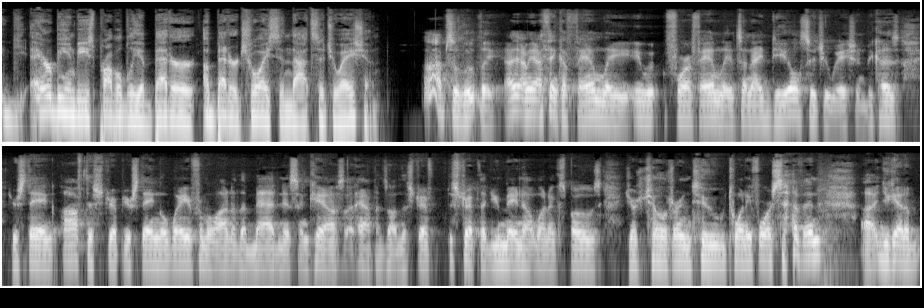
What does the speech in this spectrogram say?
Airbnb is probably a better, a better choice in that situation. Oh, absolutely. I, I, mean, I think a family, it, for a family, it's an ideal situation because you're staying off the strip. You're staying away from a lot of the madness and chaos that happens on the strip, strip that you may not want to expose your children to 24 uh, 7. You get a,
